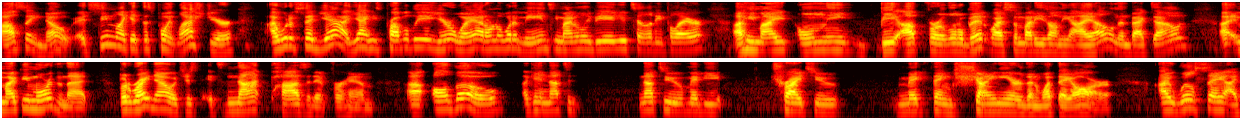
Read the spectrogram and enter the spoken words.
will say no. It seemed like at this point last year, I would have said, yeah, yeah, he's probably a year away. I don't know what it means. He might only be a utility player. Uh, he might only be up for a little bit while somebody's on the IL and then back down. Uh, it might be more than that. But right now, it's just it's not positive for him. Uh, although, again, not to not to maybe try to make things shinier than what they are. I will say I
